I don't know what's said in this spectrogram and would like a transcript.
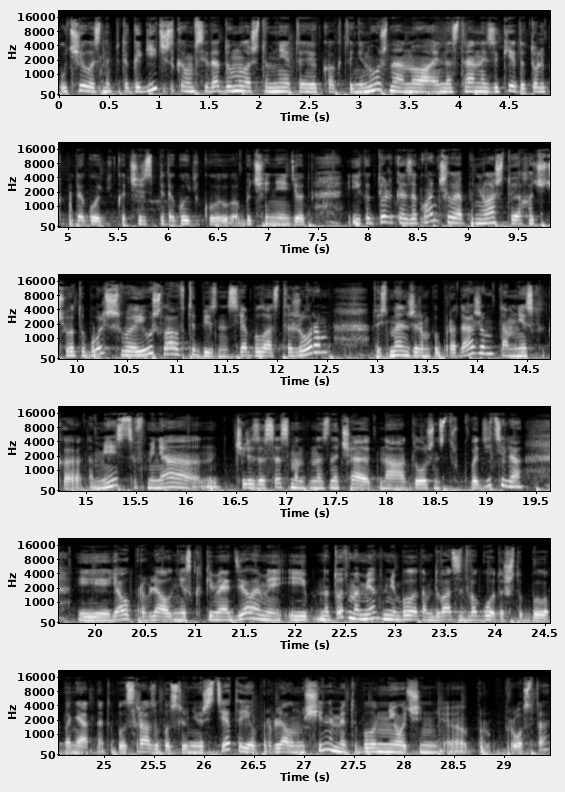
училась на педагогическом, всегда думала, что мне это как-то не нужно, но иностранные языки это только педагогика, через педагогику обучение идет. И как только я закончила, я поняла, что я хочу чего-то большего, и ушла в автобизнес. Я была стажером, то есть менеджером по продажам, там несколько там, месяцев меня через ассессмент назначают на должность руководителя, и я управляла несколькими отделами, и на тот момент мне было там 22 года, чтобы было понятно. Это было сразу после университета, я управляла мужчинами, это было не очень э, пр- просто,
